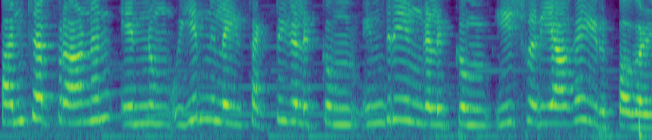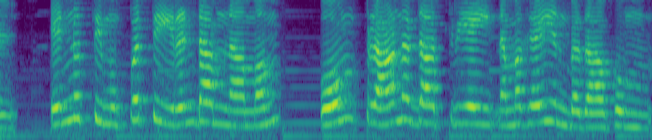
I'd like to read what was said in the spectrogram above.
பஞ்ச பிராணன் என்னும் உயிர்நிலை சக்திகளுக்கும் இந்திரியங்களுக்கும் ஈஸ்வரியாக இருப்பவள். எண்ணூத்தி முப்பத்தி இரண்டாம் நாமம் ஓம் பிராணதாத்ரியை நமக என்பதாகும்.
